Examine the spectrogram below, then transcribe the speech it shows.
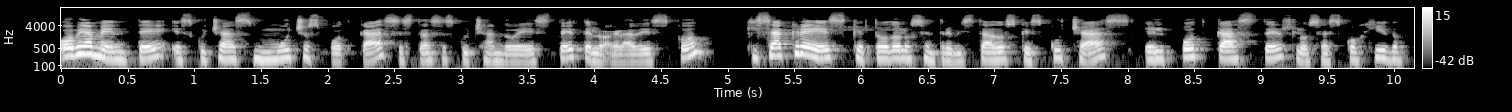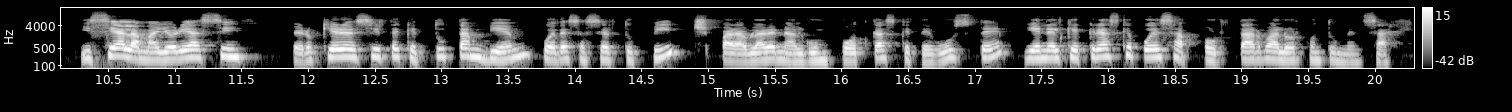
Obviamente, escuchas muchos podcasts, estás escuchando este, te lo agradezco. Quizá crees que todos los entrevistados que escuchas, el podcaster los ha escogido. Y sí, a la mayoría sí, pero quiero decirte que tú también puedes hacer tu pitch para hablar en algún podcast que te guste y en el que creas que puedes aportar valor con tu mensaje.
